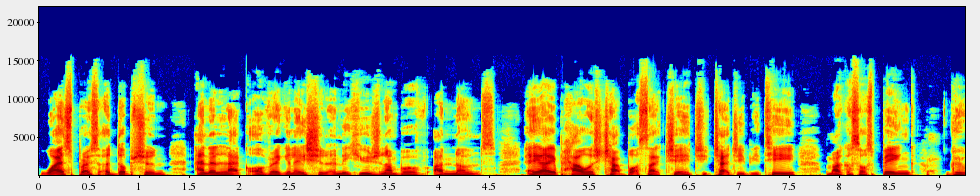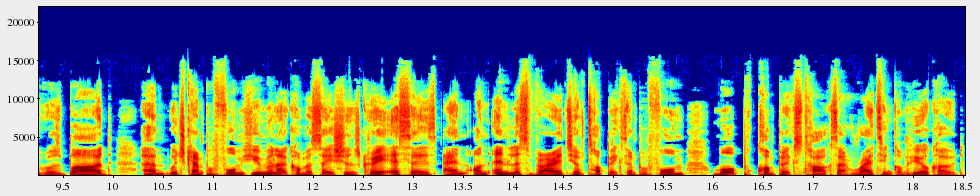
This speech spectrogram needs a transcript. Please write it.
widespread adoption, and a lack of regulation and a huge number of unknowns. AI powers chatbots like ChatGPT, Microsoft's Bing, Google's Bard, um, which can perform human-like conversations, create essays, and on endless variety of topics, and perform more complex tasks like writing computer code.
